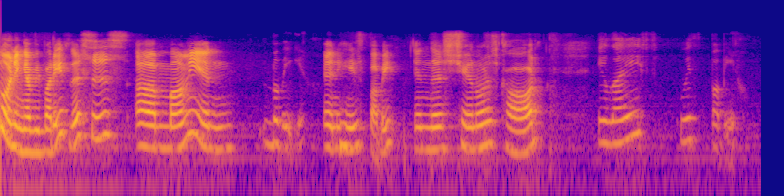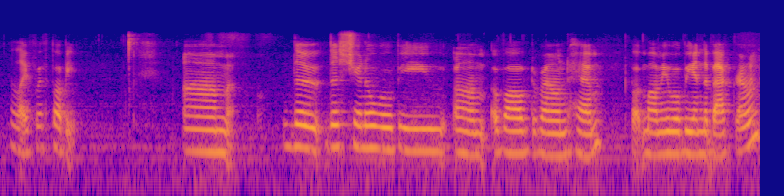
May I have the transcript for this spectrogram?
morning, everybody. This is uh, Mommy and Bubby. and he's Bubby, and this channel is called A life with Bubby. A Life with Bubby. Um, the this channel will be um, evolved around him, but Mommy will be in the background.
